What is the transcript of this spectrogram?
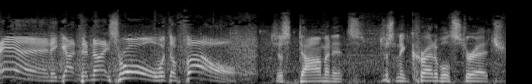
And he got the nice roll with the foul. Just dominance. Just an incredible stretch.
